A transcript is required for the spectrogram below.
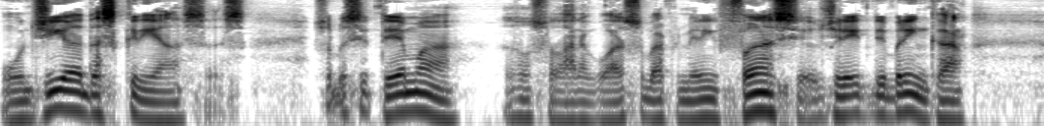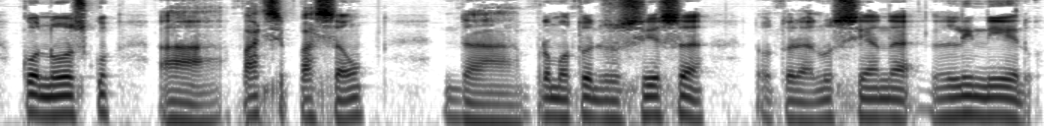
o Dia das Crianças. Sobre esse tema, nós vamos falar agora sobre a primeira infância, o direito de brincar. Conosco, a participação da promotora de justiça, doutora Luciana Lineiro,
